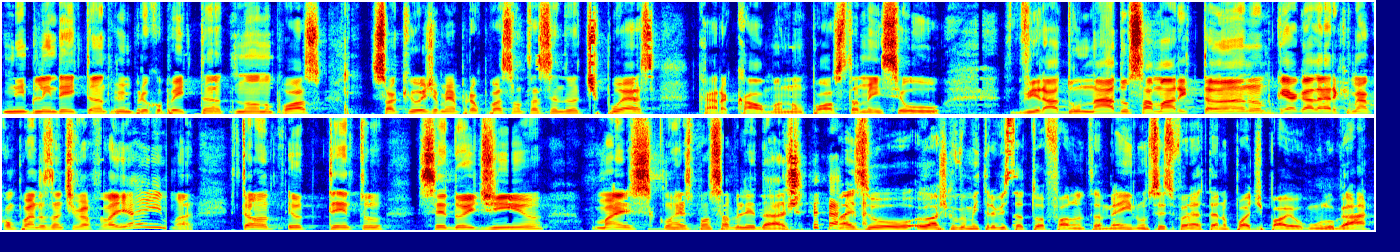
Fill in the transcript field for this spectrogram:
me blindei tanto, me preocupei tanto, não, não posso. Só que hoje a minha preocupação tá sendo tipo essa. Cara, calma, não posso também ser o virar do nada o samaritano, porque a galera que me acompanha das antigas vai falar: "E aí, mano?". Então eu tento ser doidinho, mas com responsabilidade. Mas o, eu acho que eu vi uma entrevista tua falando também, não sei se foi até no Podpau em algum lugar,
